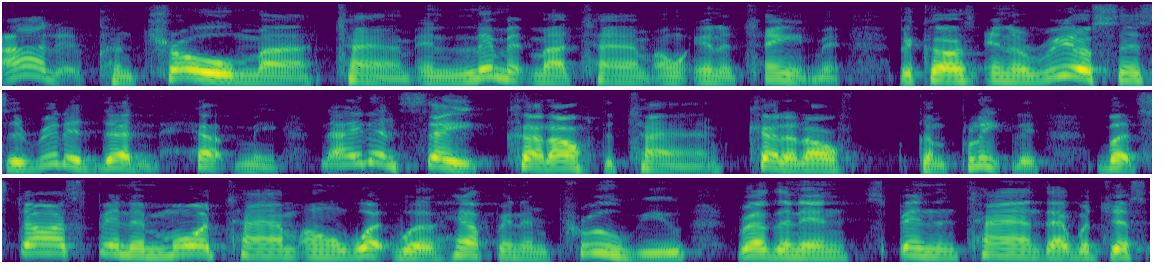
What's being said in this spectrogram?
I control my time and limit my time on entertainment because, in a real sense, it really doesn't help me. Now, he didn't say cut off the time, cut it off completely, but start spending more time on what will help and improve you rather than spending time that would just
